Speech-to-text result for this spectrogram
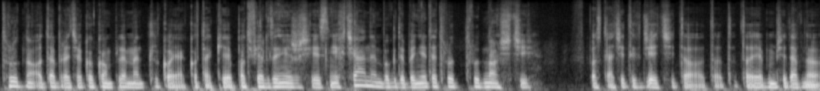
trudno odebrać jako komplement, tylko jako takie potwierdzenie, że się jest niechcianym, bo gdyby nie te trudności postaci tych dzieci, to, to, to, to ja bym się dawno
